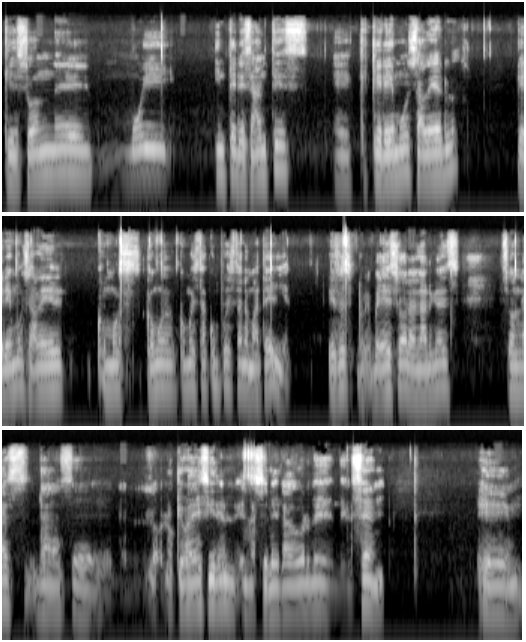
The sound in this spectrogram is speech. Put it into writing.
que son eh, muy interesantes, que queremos saberlos, queremos saber cómo, cómo, cómo está compuesta la materia. Eso, es, eso a la larga es, son las, las, lo, que va a decir el, acelerador del CERN. Eh,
